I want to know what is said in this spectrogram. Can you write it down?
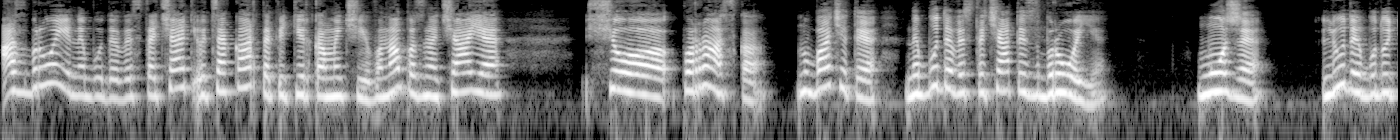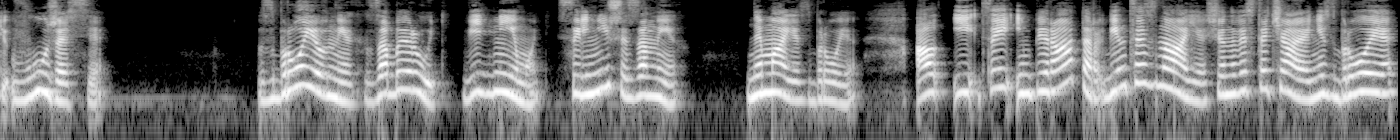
а зброї не буде вистачати. Оця карта п'ятірка мечів, вона позначає, що поразка ну, бачите, не буде вистачати зброї. Може, люди будуть в ужасі. Зброю в них заберуть, віднімуть сильніше за них. Немає зброї. А і цей імператор, він це знає, що не вистачає ні зброї,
